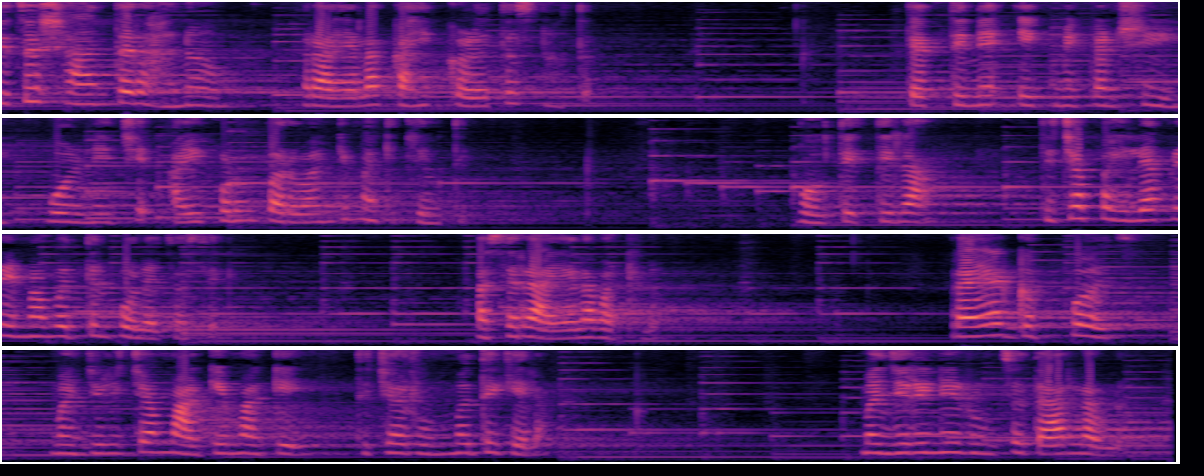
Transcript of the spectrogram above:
तिचं शांत राहणं रायाला काही कळतच नव्हतं. त्यात तिने एकमेकांशी बोलण्याची आईकडून परवानगी मागितली होती. बहुतेक तिला तिच्या पहिल्या प्रेमाबद्दल बोलायचं असेल असं रायाला वाटलं. राया गप्पच मंजिरीच्या मागे मागे तिच्या रूममध्ये गेला. मंजिरीने रूमचं दार लावलं.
